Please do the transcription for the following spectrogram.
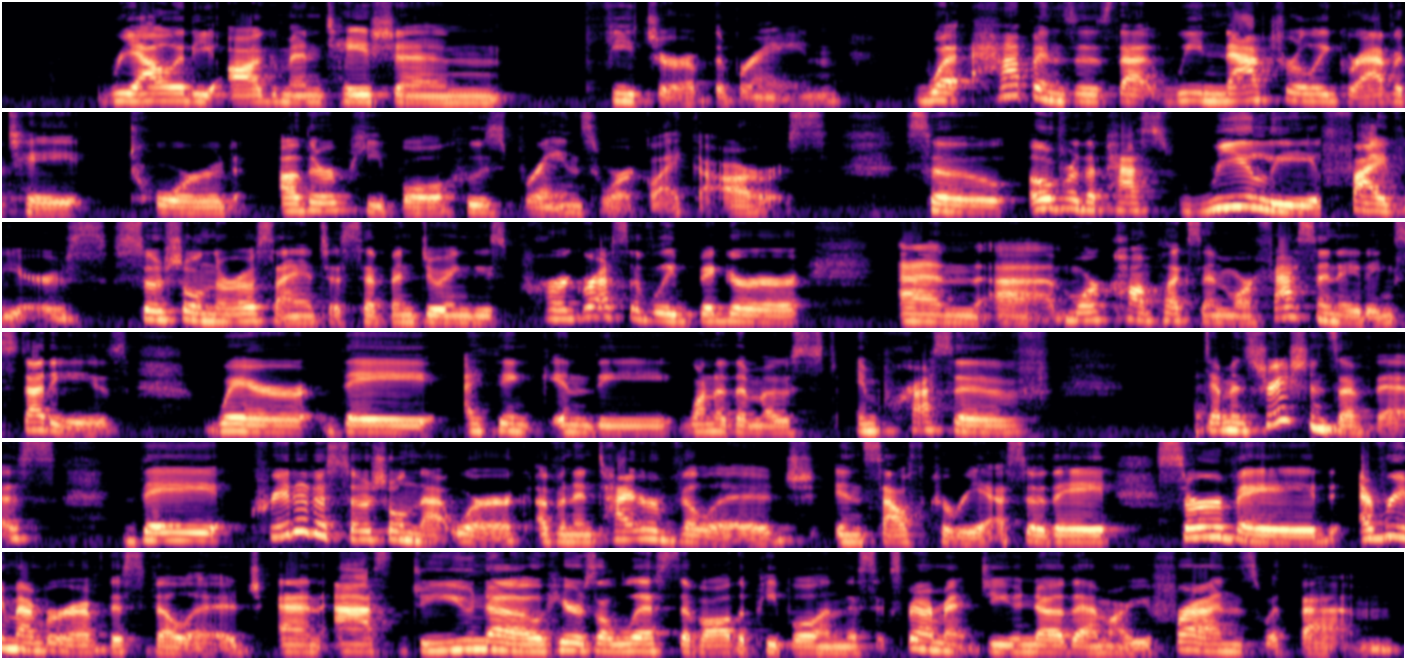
reality augmentation feature of the brain, what happens is that we naturally gravitate toward other people whose brains work like ours. So, over the past really five years, social neuroscientists have been doing these progressively bigger and uh, more complex and more fascinating studies where they, I think, in the one of the most impressive demonstrations of this, they created a social network of an entire village in South Korea. So they surveyed every member of this village and asked, Do you know? Here's a list of all the people in this experiment. Do you know them? Are you friends with them?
